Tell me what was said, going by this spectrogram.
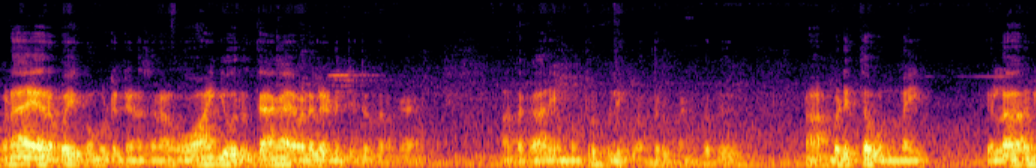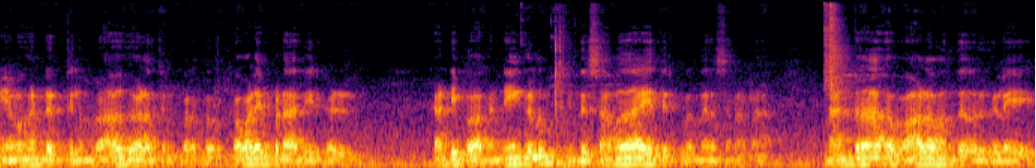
விநாயகரை போய் கும்பிட்டுட்டு என்ன சொன்னாங்க வாங்கி ஒரு தேங்காய் விலையில் அடிச்சிட்டு வந்துடுங்க அந்த காரியம் முற்றுப்புள்ளிக்கு வந்துடும் என்பது நான் படித்த உண்மை. எல்லாரும் யமகண்டத்திலும் ராகு காலத்திலும் பிறந்தவர் கவலைப்படாதீர்கள். கண்டிப்பாக நீங்களும் இந்த சமுதாயத்திற்கு வந்து என்ன சொன்னா நன்றாக வாழ வந்தவர்களே.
